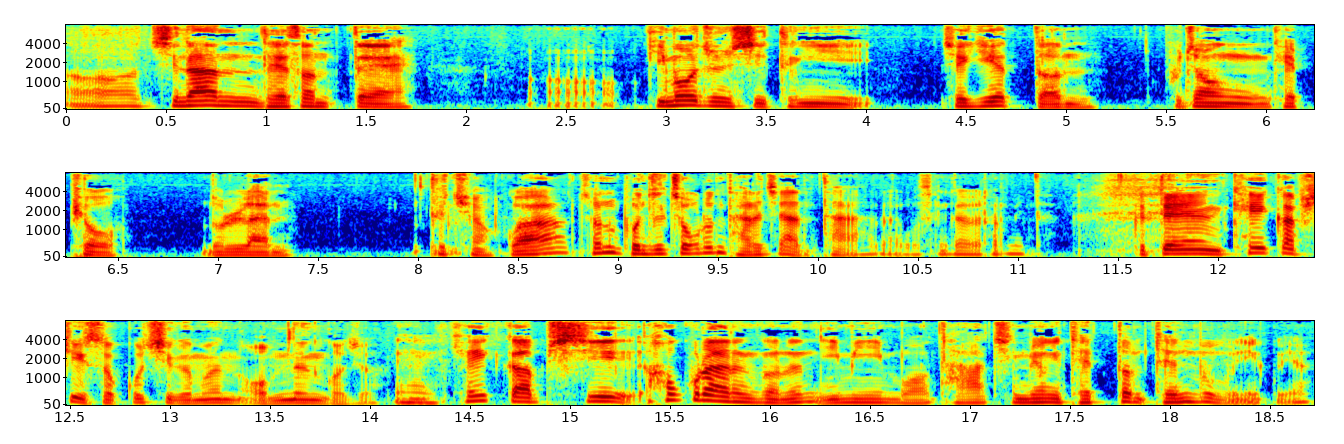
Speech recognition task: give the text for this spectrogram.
어 지난 대선 때 어, 김어준 씨 등이 제기했던 부정 개표 논란 그렇죠.과 저는 본질적으로는 다르지 않다라고 생각을 합니다. 그때는 K 값이 있었고 지금은 없는 거죠. 네, K 값이 허구라는 거는 이미 뭐 다 증명이 됐던 된 부분이고요.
